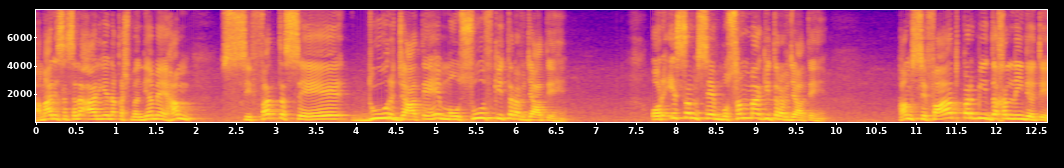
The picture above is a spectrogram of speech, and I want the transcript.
हमारी सिलसिला आलिया नकशबंदिया में हम सिफत से दूर जाते हैं, मौसूफ़ की तरफ़ जाते हैं और इसम से मुसम्मा की तरफ़ जाते हैं। हम सिफ़ात पर भी दखल नहीं देते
